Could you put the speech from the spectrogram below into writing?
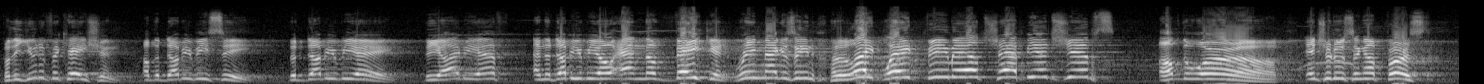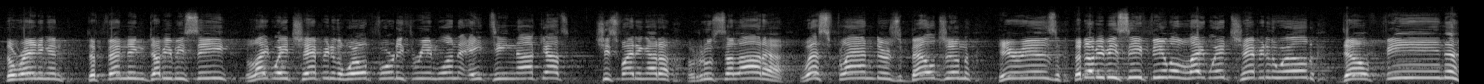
for the unification of the WBC, the WBA, the IBF, and the WBO, and the vacant Ring Magazine Lightweight Female Championships of the World. Introducing up first, the reigning and defending WBC lightweight champion of the world, 43 and 1, 18 knockouts. She's fighting out of Roeselare, West Flanders, Belgium. Here is the WBC female lightweight champion of the world, Delfine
